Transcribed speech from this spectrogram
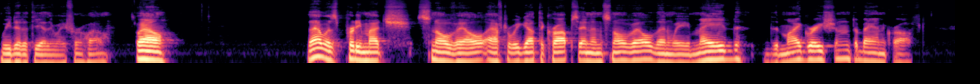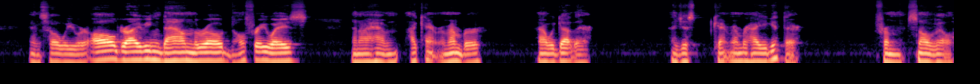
we did it the other way for a while. Well, that was pretty much Snowville. After we got the crops in in Snowville, then we made the migration to Bancroft. And so we were all driving down the road, no freeways. And I haven't, I can't remember how we got there. I just can't remember how you get there from Snowville.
